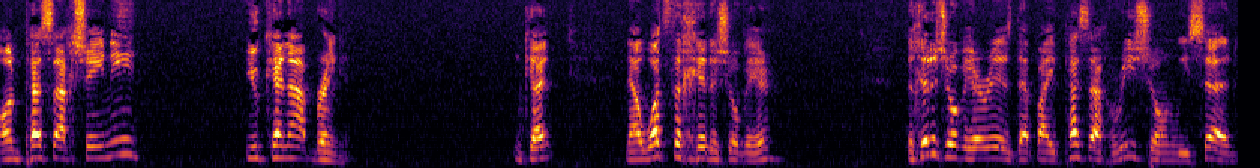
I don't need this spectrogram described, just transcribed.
on Pesach Sheni, you cannot bring it. Okay? Now, what's the Chiddush over here? The Chiddush over here is that by Pesach Rishon, we said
